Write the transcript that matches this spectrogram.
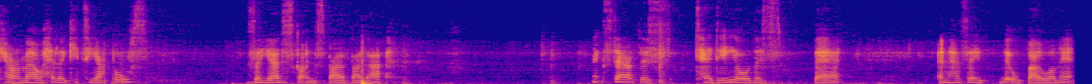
caramel Hello Kitty apples. So yeah, just got inspired by that. Next I have this teddy or this bear and has a little bow on it.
